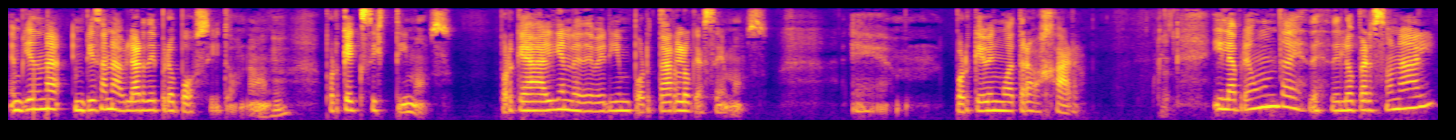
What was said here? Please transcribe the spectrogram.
empiezan a, empiezan a hablar de propósito, ¿no? ¿Por qué existimos? ¿Por qué a alguien le debería importar lo que hacemos? Eh, ¿Por qué vengo a trabajar? Y la pregunta es desde lo personal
